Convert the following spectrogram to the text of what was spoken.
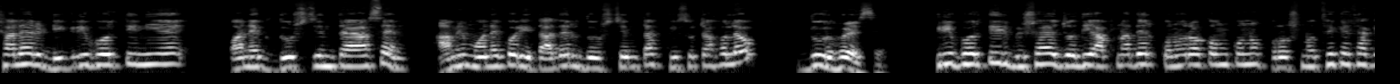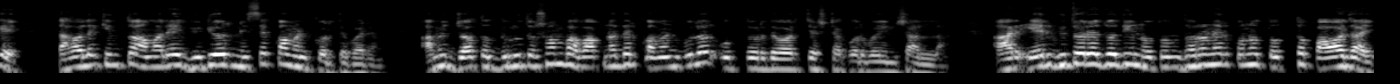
সালের ডিগ্রি ভর্তি নিয়ে অনেক দুশ্চিন্তায় আছেন, আমি মনে করি তাদের দুশ্চিন্তা কিছুটা হলেও দূর হয়েছে। ডিগ্রি ভর্তির বিষয়ে যদি আপনাদের কোনো রকম কোনো প্রশ্ন থেকে থাকে, তাহলে কিন্তু আমার এই ভিডিওর নিচে কমেন্ট করতে পারেন। আমি যত দ্রুত সম্ভব আপনাদের কমেন্টগুলোর উত্তর দেওয়ার চেষ্টা করব ইনশাল্লাহ আর এর ভিতরে যদি নতুন ধরনের কোনো তথ্য পাওয়া যায়,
